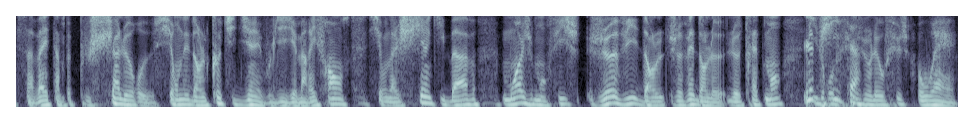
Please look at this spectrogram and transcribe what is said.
ça va être un peu plus chaleureux. Si on est dans le quotidien, et vous le disiez Marie-France, si on a le chien qui bave, moi je m'en fiche, je vis dans le, je vais dans le, le traitement Le hydrofuge, oléofuge. Ouais,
